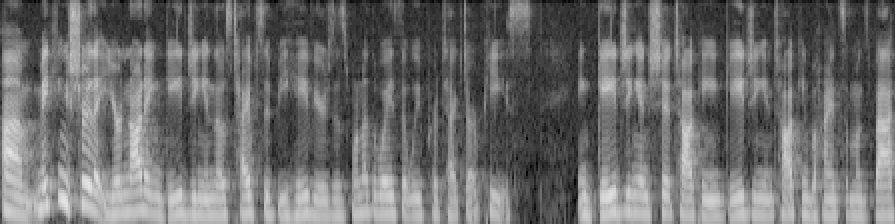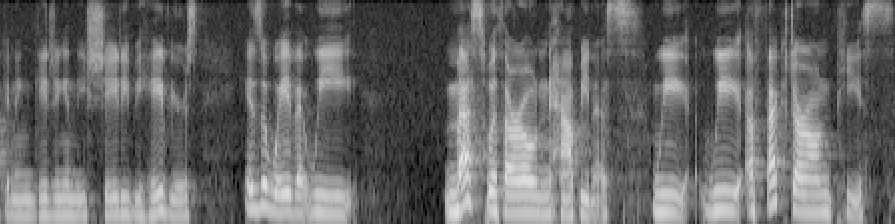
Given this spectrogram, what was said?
Um, making sure that you're not engaging in those types of behaviors is one of the ways that we protect our peace. Engaging in shit talking, engaging in talking behind someone's back, and engaging in these shady behaviors is a way that we mess with our own happiness. We we affect our own peace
